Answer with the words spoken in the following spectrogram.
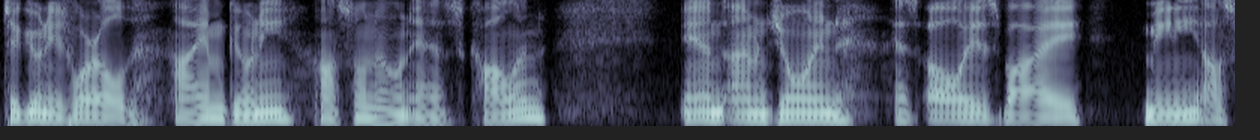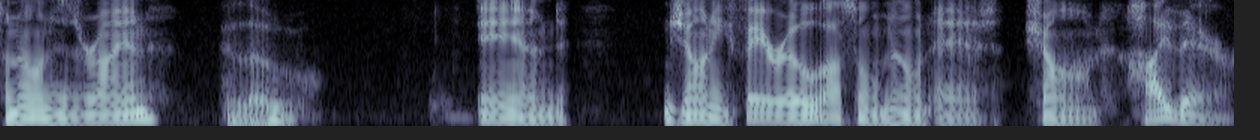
to Goonie's World. I am Goonie, also known as Colin, and I'm joined, as always, by Meanie, also known as Ryan, Hello. and Johnny Farrow, also known as Sean, Hi there.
